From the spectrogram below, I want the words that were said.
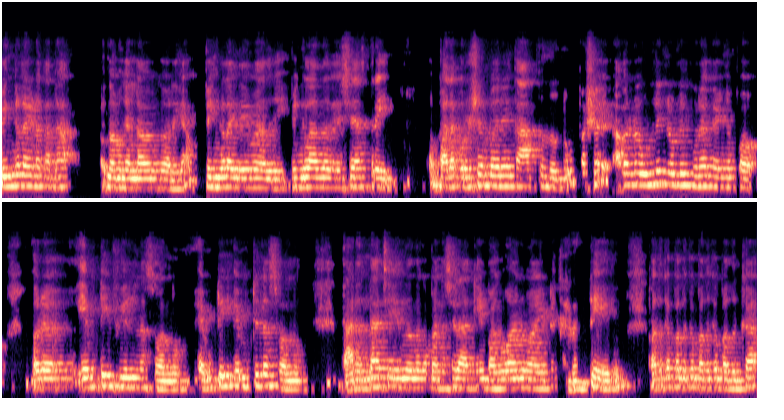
പിങ്കളയുടെ കഥ നമുക്ക് എല്ലാവർക്കും അറിയാം. പിങ്കള ഇതേമാതിരി പിങ്കള എന്ന വേശ്യാസ്ത്രീ പല പുരുഷന്മാരെയും കാത്തു നിന്നു. പക്ഷെ അവരുടെ ഉള്ളിനുള്ളിൽ കുറെ കഴിഞ്ഞപ്പോ ഒരു എം ടി ഫീൽനെസ് വന്നു. എം ടി എംറ്റിനെസ് വന്നു. താൻ എന്താ ചെയ്യുന്നതെന്നൊക്കെ മനസ്സിലാക്കി ഭഗവാനുമായിട്ട് കണക്ട് ചെയ്തു. പതുക്കെ പതുക്കെ പതുക്കെ പതുക്കെ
